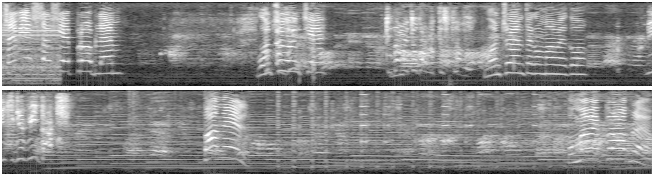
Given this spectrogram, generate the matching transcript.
przemieszcza się problem. Włączyłem cię. To dawaj, to dawaj te sprawy. Włączyłem tego małego. Nic nie widać. Panel! Bo mamy problem.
